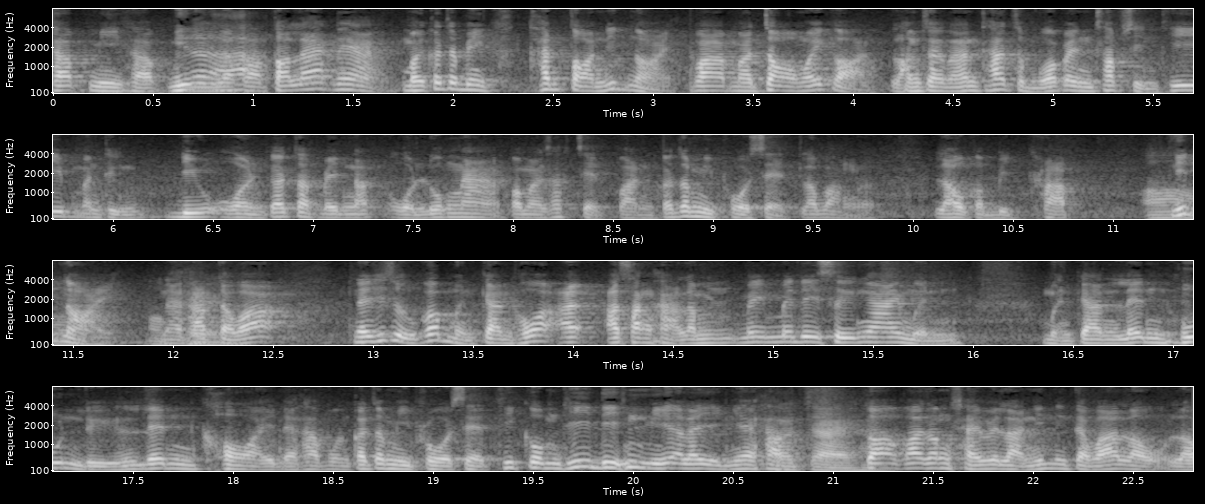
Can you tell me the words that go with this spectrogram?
ครับมีครับมีแล้วเหรอครับตอนแรกเนี่ยมันก็จะมีขั้นตอนนิดหน่อยว่ามาจองไว้ก่อน หลังจากนั้นถ้าสมมติว่าเป็นทรัพย์สินที่มันถึง due โอน ก็จะเป็นนัดโอนล่วงหน้าประมาณสัก 7 วัน ก็จะมี process ระหว่างเรากับ Bitkubอ๋อนิดหน่อยโอเคนะครับแต่ว่าในที่สุดก็เหมือนกันเพราะว่าออสังหาเราไม่ไม่ได้ซื้อง่ายเหมือนเหมือนการเล่นหุ้นหรือเล่น coin นะครับมันก็จะมี process ที่กรมที่ดินมีอะไรอย่างเงี้ยครับเข้าใจครับก็ก็ต้องใช้เวลานิดนึงแต่ว่าเราเรา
